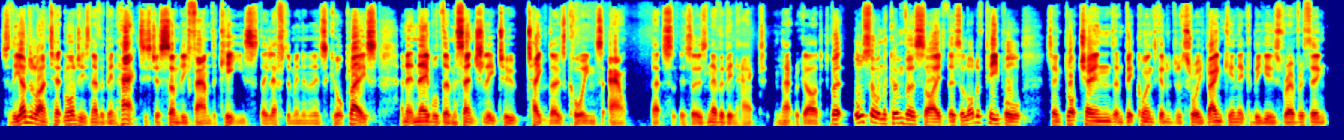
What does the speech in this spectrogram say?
So the underlying technology has never been hacked. It's just somebody found the keys. They left them in an insecure place, and it enabled them essentially to take those coins out. That's so it's never been hacked in that regard. But also on the converse side, there's a lot of people saying blockchains and Bitcoin's going to destroy banking. It could be used for everything.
